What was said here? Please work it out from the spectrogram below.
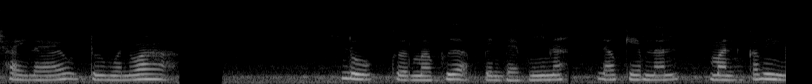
ใช่แล้วดูเหมือนว่า ลูกเกิดมาเพื่อเป็นแบบนี้นะ แล้วเกมนั้นมันก็ไม่มี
